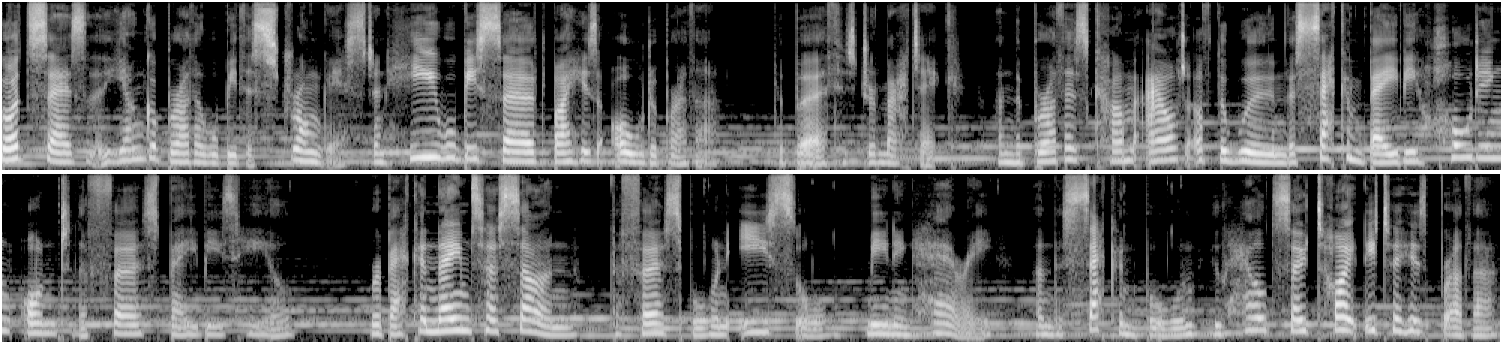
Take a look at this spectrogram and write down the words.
God says that the younger brother will be the strongest, and he will be served by his older brother. The birth is dramatic, and the brothers come out of the womb, the second baby holding on to the first baby's heel. Rebecca names her son, the firstborn Esau, meaning hairy, and the secondborn, who held so tightly to his brother,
